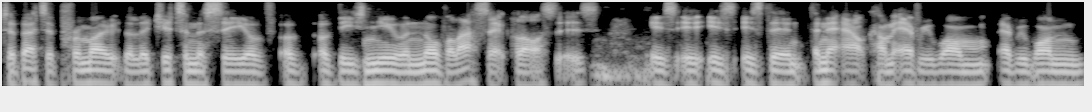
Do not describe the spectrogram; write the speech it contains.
to better promote the legitimacy of, of, of these new and novel asset classes is is is the the net outcome everyone everyone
